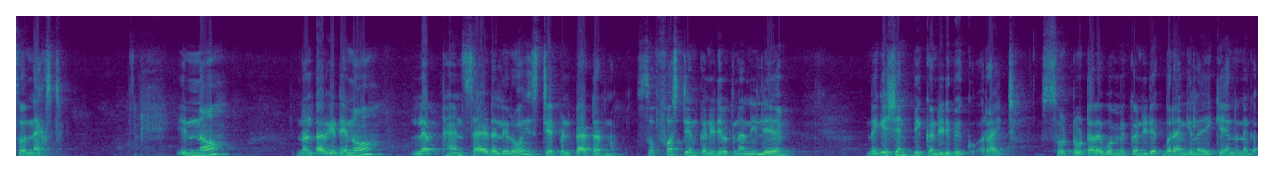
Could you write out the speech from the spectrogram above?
ಸೊ ನೆಕ್ಸ್ಟ್ ಇನ್ನು ನನ್ನ ಟಾರ್ಗೆಟ್ ಏನು? ಲೆಫ್ಟ್ ಹ್ಯಾಂಡ್ ಸೈಡಲ್ಲಿರೋ ಈ ಸ್ಟೇಟ್ಮೆಂಟ್ ಪ್ಯಾಟರ್ನು ಸೊ ಫಸ್ಟ್ ಏನು ಕಂಡುಹಿಡಿಬೇಕು ನಾನು ಇಲ್ಲಿ ನೆಗೆಷನ್ ಪಿ ಕಂಡುಹಿಡಬೇಕು ರೈಟ್ ಸೊ ಟೋಟಲಾಗಿ ಒಮ್ಮೆ ಕಂಡುಹಿಡಿಯೋಕ್ಕೆ ಬರೋಂಗಿಲ್ಲ. ಏಕೆ? ನನಗೆ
